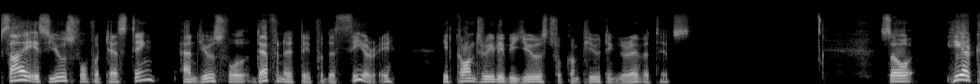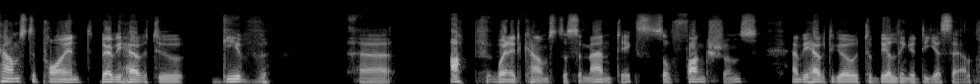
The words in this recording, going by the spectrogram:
psi is useful for testing and useful definitely for the theory, it can't really be used for computing derivatives. So here comes the point where we have to give uh, up when it comes to semantics, so functions, and we have to go to building a DSL.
